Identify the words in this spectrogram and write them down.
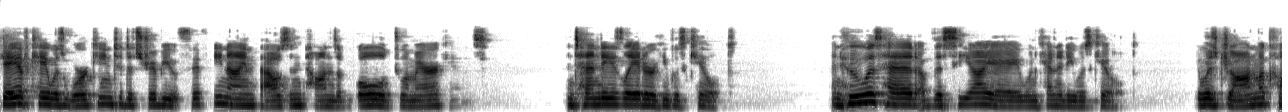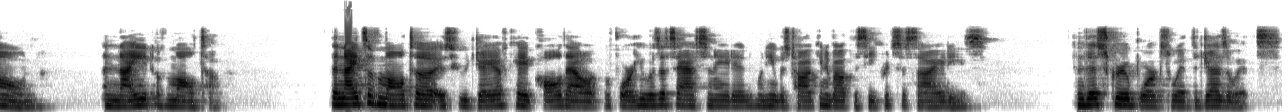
JFK was working to distribute 59,000 tons of gold to Americans. And 10 days later, he was killed. And who was head of the CIA when Kennedy was killed? It was John McCone, a Knight of Malta. The Knights of Malta is who JFK called out before he was assassinated when he was talking about the secret societies. And this group works with the Jesuits.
